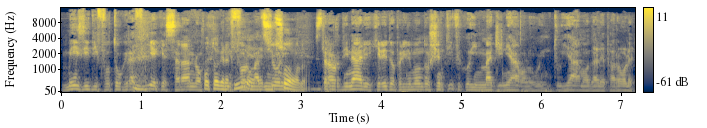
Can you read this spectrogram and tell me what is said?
Mesi di fotografie che saranno fotografie informazioni straordinarie, credo, per il mondo scientifico. Immaginiamolo, intuiamo dalle parole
